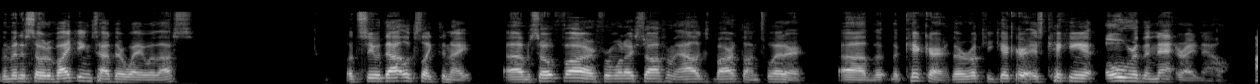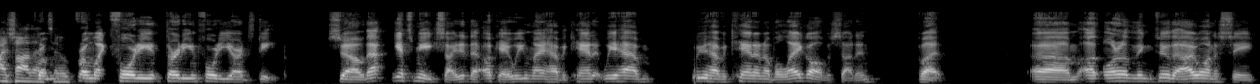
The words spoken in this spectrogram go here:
the Minnesota Vikings had their way with us. Let's see what that looks like tonight. Um, so far, from what I saw from Alex Barth on Twitter, uh, the the kicker, their rookie kicker, is kicking it over the net right now I saw that from, too. from like 40 30 and 40 yards deep so that gets me excited that okay we might have a cannon we have we have a cannon of a leg all of a sudden. But um uh, one other thing too that i want to see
